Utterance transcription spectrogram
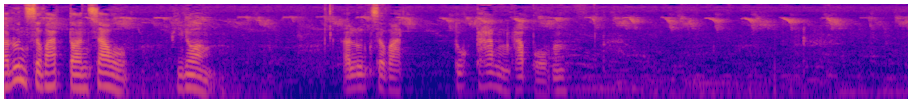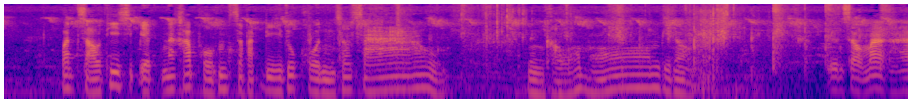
อรุณสวัสดิ์ตอนเช้าพี่น้องอรุณสวัสดิ์ทุกท่านครับผม วันเสาร์ที่ 11 นะครับผมสวัสดีทุกคนเช้าๆหนึ่งเขาวหอมๆพี่น้องตื่นเสาร์มากหา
